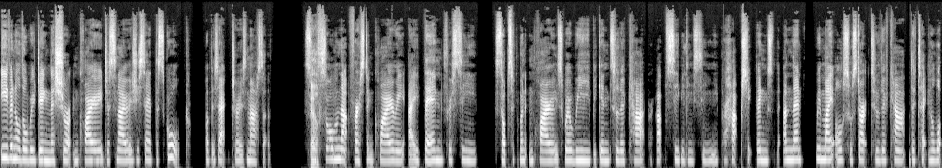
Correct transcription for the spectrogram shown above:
even although we're doing this short inquiry just now, as you said, the scope of the sector is massive. So yes. from that first inquiry, I then foresee subsequent inquiries where we begin to look at perhaps CBDC, perhaps things, and then we might also start to look at the technolo-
